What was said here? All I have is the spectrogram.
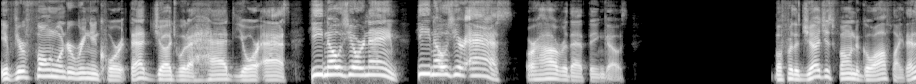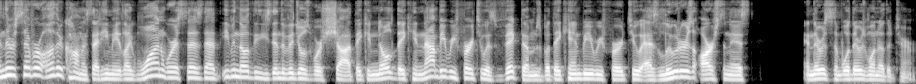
if your phone were to ring in court, that judge would have had your ass. He knows your name. He knows your ass, or however that thing goes. But for the judge's phone to go off like that, and there are several other comments that he made, like one where it says that even though these individuals were shot, they can no, they cannot be referred to as victims, but they can be referred to as looters, arsonists, and there was some. Well, there was one other term.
